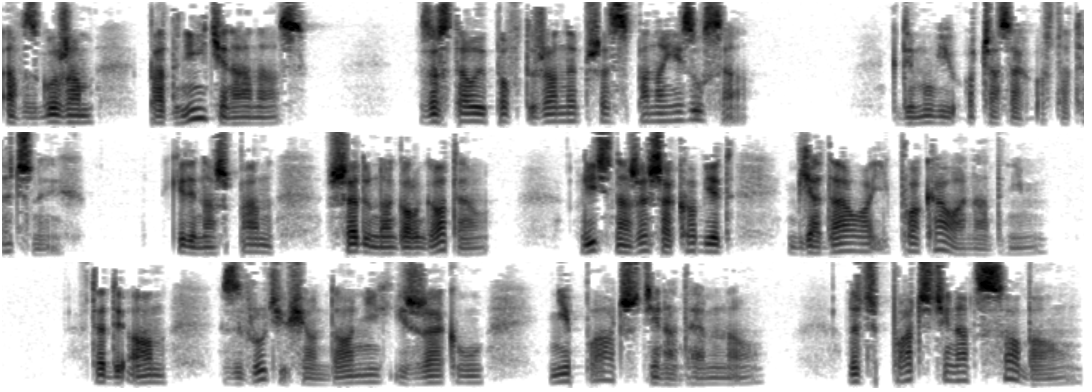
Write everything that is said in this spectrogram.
a wzgórzom padnijcie na nas, zostały powtórzone przez Pana Jezusa, gdy mówił o czasach ostatecznych. Kiedy nasz Pan szedł na Golgotę, liczna rzesza kobiet biadała i płakała nad Nim. Wtedy On zwrócił się do nich i rzekł, nie płaczcie nade mną, lecz płaczcie nad sobą,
